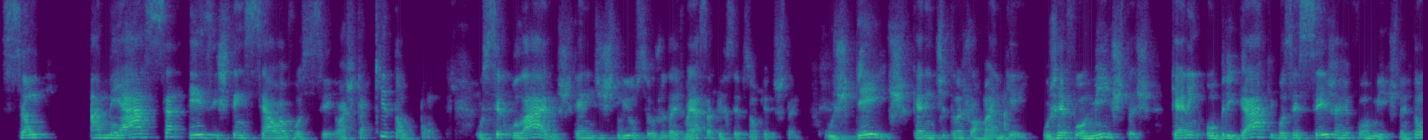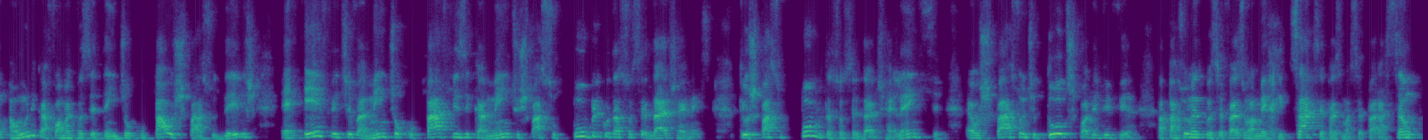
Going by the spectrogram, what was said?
são ameaça existencial a você. Eu acho que aqui está o ponto. Os seculares querem destruir o seu judaísmo, essa é a percepção que eles têm. Os gays querem te transformar em gay. Os reformistas querem obrigar que você seja reformista. Então, a única forma que você tem de ocupar o espaço deles é efetivamente ocupar fisicamente o espaço público da sociedade israelense. Porque o espaço público da sociedade israelense é o espaço onde todos podem viver. A partir do momento que você faz uma mechitzá, que você faz uma separação,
